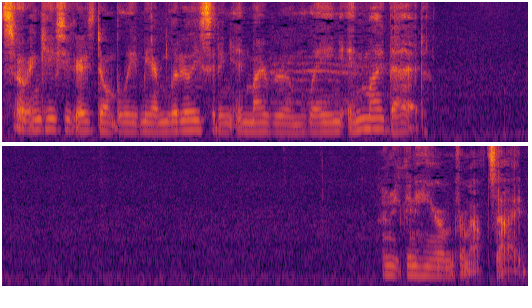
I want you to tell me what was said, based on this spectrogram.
So, in case you guys don't believe me, I'm literally sitting in my room, laying in my bed. And you can hear him from outside.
